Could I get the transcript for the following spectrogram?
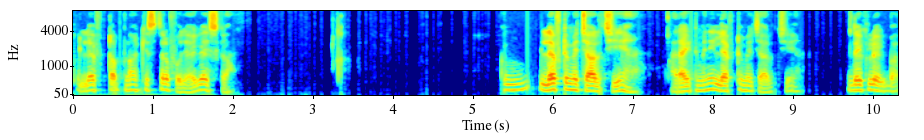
तो लेफ़्ट अपना किस तरफ़ हो जाएगा इसका? लेफ़्ट में चार चाहिए हैं। राइट में नहीं, लेफ़्ट में चार चाहिए देख लो एक बार।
